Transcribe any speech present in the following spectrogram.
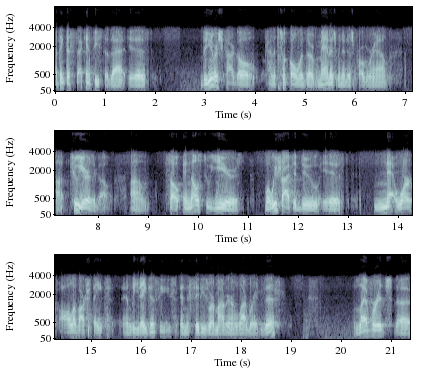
I think the second piece of that is the University of Chicago kind of took over the management of this program uh, two years ago. Um, so in those two years, what we've tried to do is network all of our states and lead agencies in the cities where My Library exists leverage the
